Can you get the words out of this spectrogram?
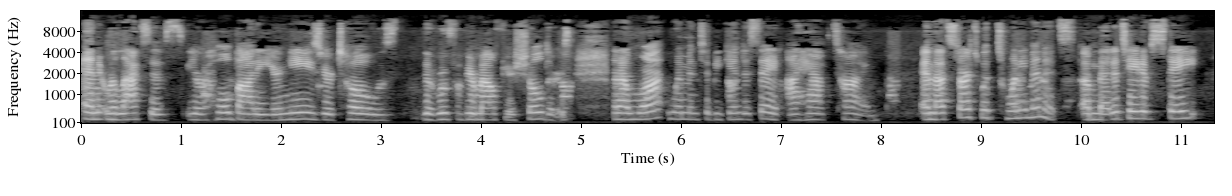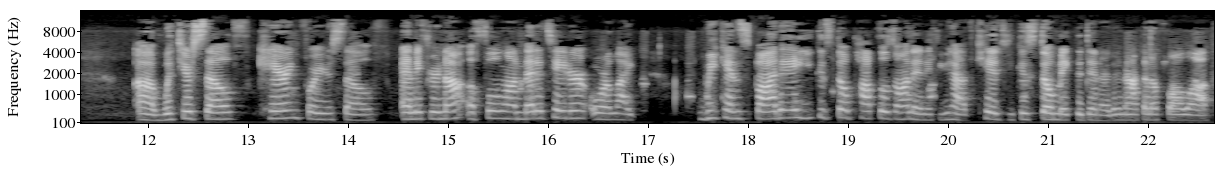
And it relaxes your whole body, your knees, your toes, the roof of your mouth, your shoulders. And I want women to begin to say, I have time. And that starts with 20 minutes, a meditative state uh, with yourself, caring for yourself. And if you're not a full on meditator or like weekend spa day, you can still pop those on. And if you have kids, you can still make the dinner. They're not going to fall off.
